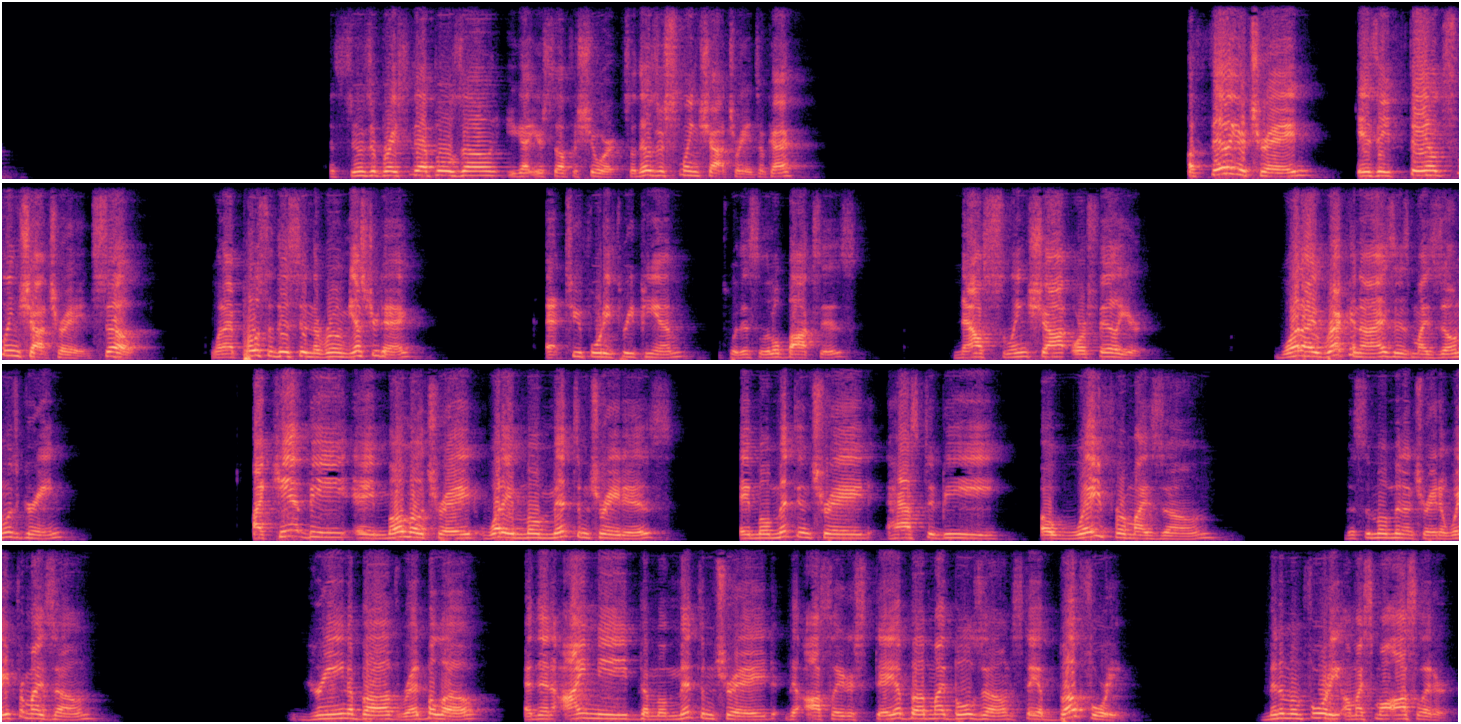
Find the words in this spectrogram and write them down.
As soon as it breaks through that bull zone, you got yourself a short. So those are slingshot trades, okay? A failure trade is a failed slingshot trade. So when I posted this in the room yesterday at 2.43 p.m., that's where this little box is, now slingshot or failure. What I recognize is my zone was green. I can't be a Momo trade. What a momentum trade is, a momentum trade has to be away from my zone. This is a momentum trade away from my zone. Green above, red below. And then I need the momentum trade, the oscillator, stay above my bull zone, stay above 40 minimum 40 on my small oscillator.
